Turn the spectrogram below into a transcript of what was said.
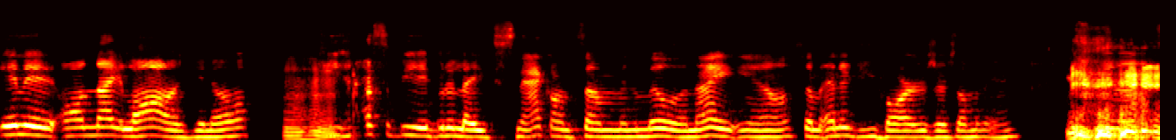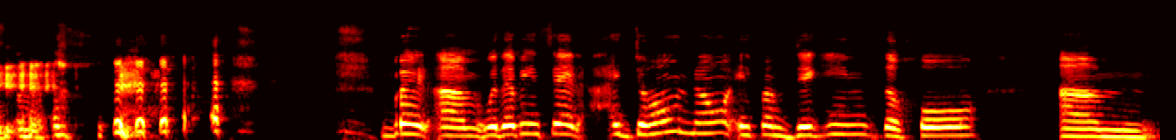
in it all night long, you know. Mm-hmm. He has to be able to like snack on some in the middle of the night, you know, some energy bars or something. You know? but um, with that being said, I don't know if I'm digging the whole um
